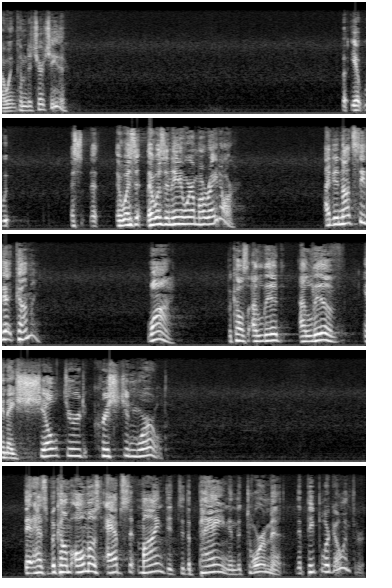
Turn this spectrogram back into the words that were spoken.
I wouldn't come to church either. But yet, we, that, that, wasn't, that wasn't anywhere on my radar. I did not see that coming. Why? Because I live, I live in a sheltered Christian world that has become almost absent minded to the pain and the torment that people are going through.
